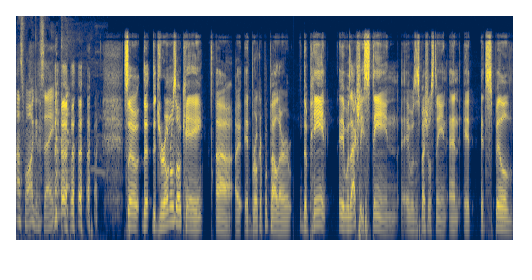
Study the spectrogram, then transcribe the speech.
That's what I can say. so the the drone was okay. Uh, it broke a propeller. The paint it was actually stained. It was a special stain, and it it spilled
